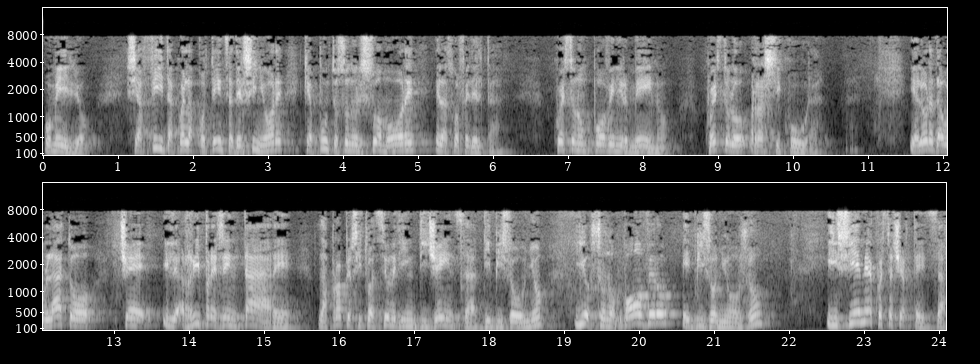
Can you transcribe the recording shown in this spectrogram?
o meglio, si affida a quella potenza del Signore che appunto sono il suo amore e la sua fedeltà. Questo non può venir meno, questo lo rassicura. E allora da un lato c'è il ripresentare la propria situazione di indigenza, di bisogno, io sono povero e bisognoso, insieme a questa certezza,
